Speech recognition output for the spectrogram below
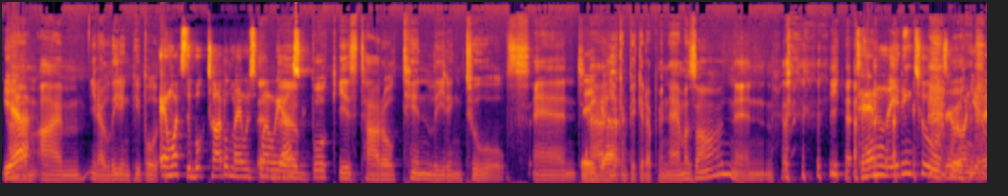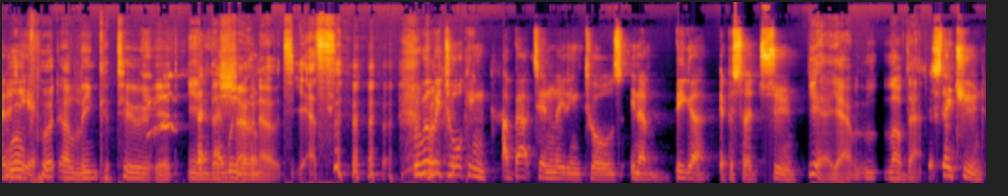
Yeah. Um, I'm, you know, leading people And what's the book title? May we, may we the ask? book is titled 10 Leading Tools, and you uh, you can pick it up in Amazon. And you know, 10 leading tools, everyone. You heard it we'll here. put a link to it in the show will. notes. Yes. We will be talking about 10 leading tools in a bigger episode soon. yeah, yeah. Love that. Stay tuned.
